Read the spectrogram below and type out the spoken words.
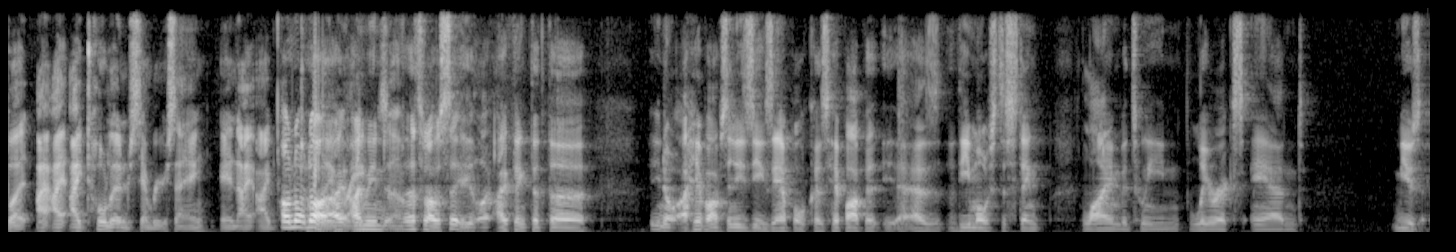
but I, I, I totally understand what you're saying, and I, I Oh no, no. totally I, I mean, so. that's what I was saying. Like, I think that the, you know, hip hop's an easy example because hip hop has the most distinct line between lyrics and music.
